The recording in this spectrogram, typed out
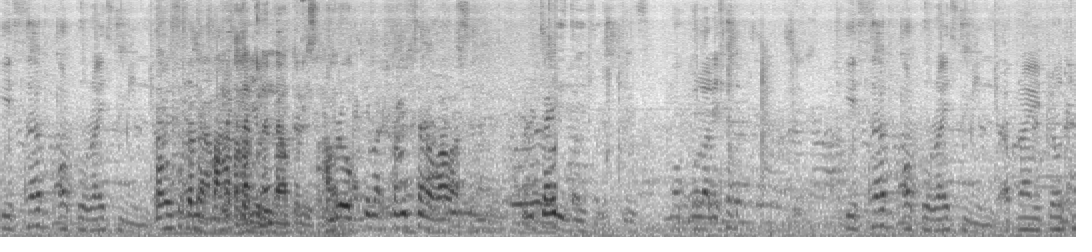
কেসার অটো রাইস মিল। আমরা একেবারে সমস্যার অভাব অটো রাইস মিল আপনার এটা হচ্ছে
